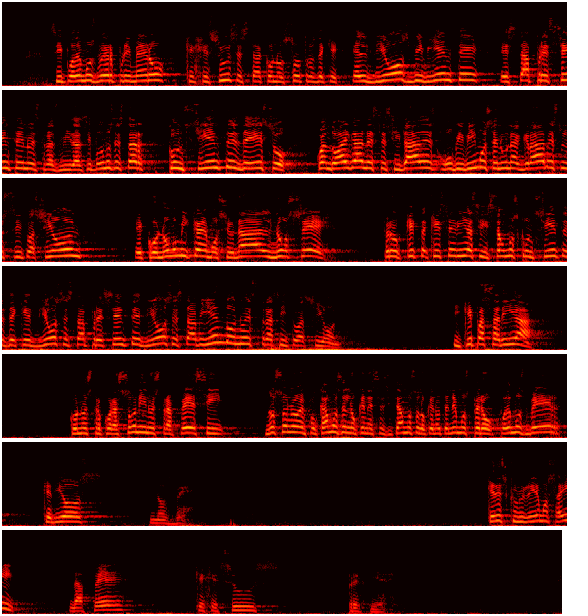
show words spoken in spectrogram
Si podemos ver primero que Jesús está con nosotros, de que el Dios viviente está presente en nuestras vidas y podemos estar conscientes de eso cuando haya necesidades o vivimos en una grave situación económica, emocional, no sé. Pero ¿qué, ¿qué, sería si somos conscientes de que Dios está presente, Dios está viendo nuestra situación? ¿Y qué pasaría con nuestro corazón y nuestra fe si no solo enfocamos en lo que necesitamos o lo que no tenemos, pero podemos ver que Dios nos ve. ¿Qué descubriríamos ahí? La fe que Jesús prefiere.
